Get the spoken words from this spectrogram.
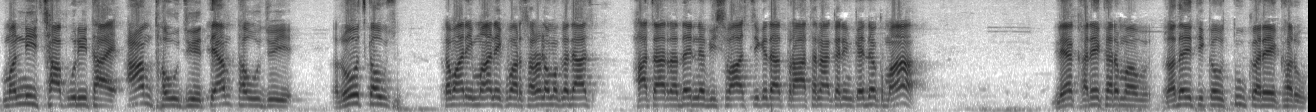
મનની ઈચ્છા પૂરી થાય. આમ થવું જોઈએ, તેમ થવું જોઈએ. રોજ કહું છું, તમારી માન એકવાર શરણમાં કદાચ હાચાર હૃદયને વિશ્વાસથી કદાચ પ્રાર્થના કરીને કહી દો કે, માં, લે ખરેખર હૃદયથી કહું, તું કરે ખરું.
